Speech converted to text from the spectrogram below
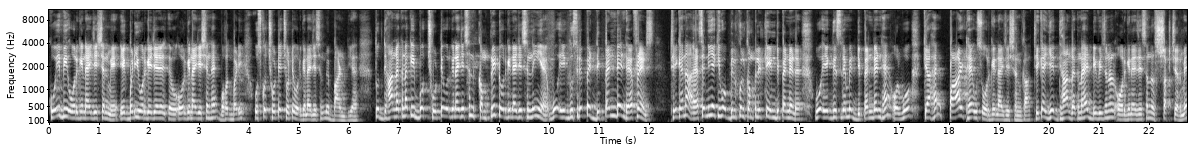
कोई भी ऑर्गेनाइजेशन में, एक बड़ी ऑर्गेनाइजेशन है, बहुत बड़ी, उसको छोटे छोटे ऑर्गेनाइजेशन में बांट दिया है। तो ध्यान रखना कि वो छोटे ऑर्गेनाइजेशन कंप्लीट ऑर्गेनाइजेशन नहीं है, वो एक दूसरे पे डिपेंडेंट है फ्रेंड्स ठीक है ना? ऐसे नहीं है कि वो बिल्कुल कंप्लीटली इंडिपेंडेंट है। वो एक दूसरे में डिपेंडेंट है और वो क्या है? पार्ट है उस ऑर्गेनाइजेशन का, ठीक है? ये ध्यान रखना है डिविजनल ऑर्गेनाइजेशन स्ट्रक्चर में।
